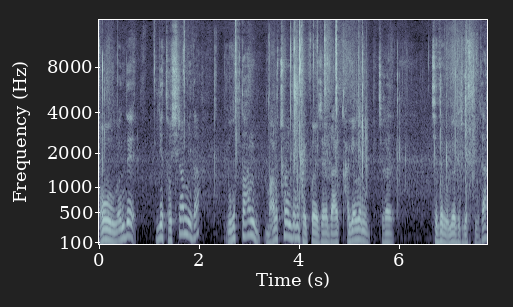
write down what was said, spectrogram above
어우, 근데 이게 더 실합니다. 이것도 한 15,000원 정도 될 거예요. 제가 나 가격은 제가 제대로 올려드리겠습니다.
